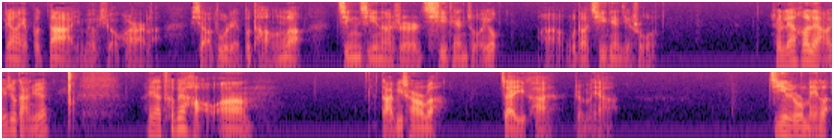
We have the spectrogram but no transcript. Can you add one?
量也不大，也没有血块了，小肚子也不疼了，经期呢是七天左右，啊，五到七天结束了，就连喝两个月就感觉，哎呀，特别好啊！打 B 超吧，再一看怎么样？肌瘤没了，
